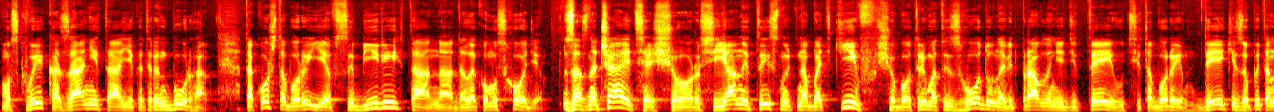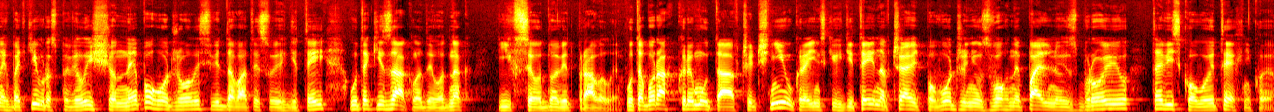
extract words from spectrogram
Москви. Казані та Єкатеринбурга. Також табори є в Сибірі та на Далекому Сході. Зазначається, що росіяни тиснуть на батьків, щоб отримати згоду на відправлення дітей у ці табори. Деякі з опитаних батьків розповіли, що не погоджувались віддавати своїх дітей у такі заклади. Однак їх все одно відправили у таборах в Криму та в Чечні. Українських дітей навчають поводженню з вогнепальною зброєю та військовою технікою.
